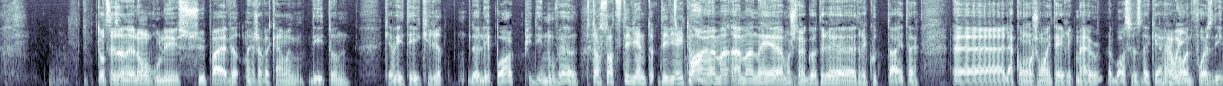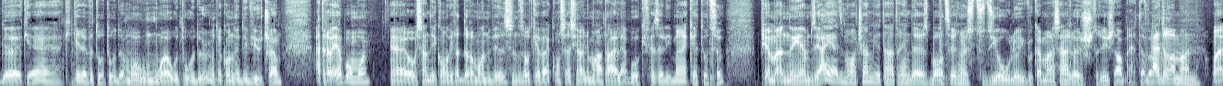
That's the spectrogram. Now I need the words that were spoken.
Toutes ces années-là ont roulé super vite, mais j'avais quand même des tunes qui avaient été écrites de l'époque, puis des nouvelles. Tu as ressorti tes vieilles, tes vieilles tunes? Ouais, à un moment- donné, euh, moi, je suis un gars très, euh, très coup de tête. Hein. Euh, la conjointe, Eric Maheu, le bassiste de Carré. Ben oui. Encore une fois, c'est des gars qui, euh, qui gravitent autour de moi ou moi autour d'eux. En tout cas, on a des vieux chums. Elle travaillait pour moi. euh, au centre des congrès de Drummondville. C'est nous autres qui avaient la concession alimentaire là-bas, qui faisait les banquets, tout ça. Puis à un moment donné, elle me dit Hey, elle dit, mon chum, il est en train de se bâtir un studio, là, il veut commencer à enregistrer. Je dis, ah, ben, t'as À Drummond. Ouais.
